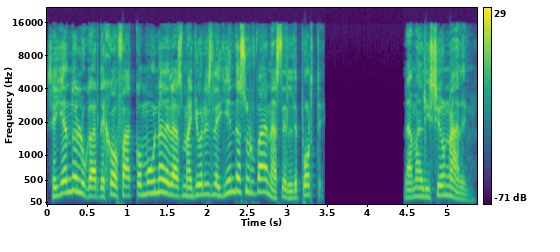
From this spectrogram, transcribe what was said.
sellando el lugar de Hoffa como una de las mayores leyendas urbanas del deporte. La maldición Madden.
